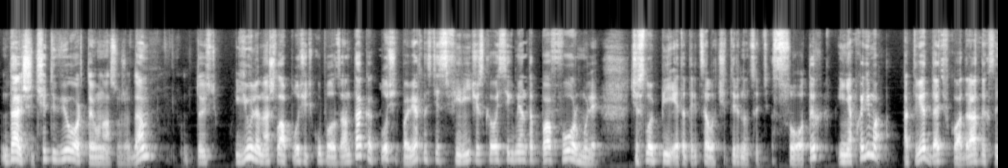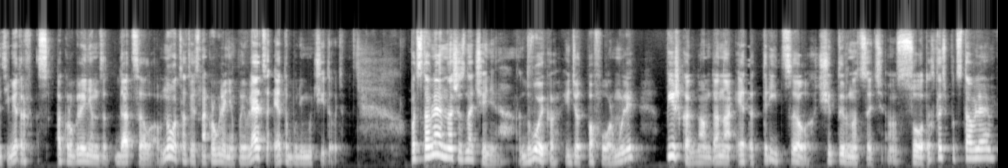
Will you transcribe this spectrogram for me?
Дальше, четвертое у нас уже, да? То есть Юля нашла площадь купола зонта как площадь поверхности сферического сегмента по формуле. Число π это 3,14. И необходимо ответ дать в квадратных сантиметров с округлением до целого. Ну вот, соответственно, округление появляется, это будем учитывать. Подставляем наши значения. Двойка идет по формуле. Пишка нам дана это 3,14, то есть подставляем.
